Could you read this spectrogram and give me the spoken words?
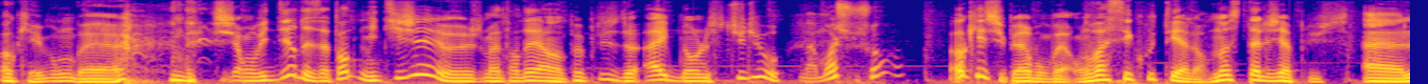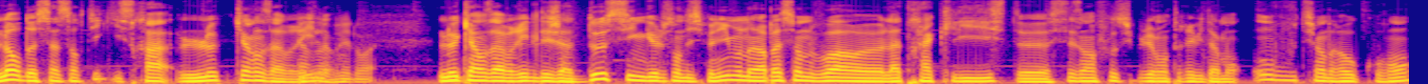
Ok bon bah j'ai envie de dire des attentes mitigées. Euh, je m'attendais à un peu plus de hype dans le studio. Bah moi je suis chaud. hein. Ok super bon bah on va s'écouter alors Nostalgia Plus euh, lors de sa sortie qui sera le 15 avril. 15 avril, ouais. Le 15 avril, déjà deux singles sont disponibles. On est impatient de voir euh, la tracklist, euh, ces infos supplémentaires évidemment. On vous tiendra au courant.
